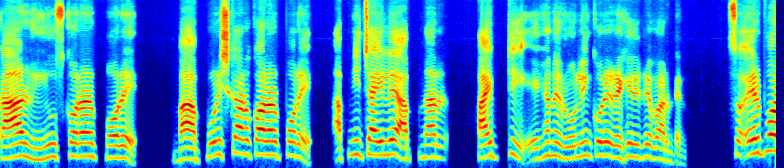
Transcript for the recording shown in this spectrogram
কার ইউজ করার পরে বা পরিষ্কার করার পরে আপনি চাইলে আপনার পাইপটি এখানে রোলিং করে রেখে দিতে পারবেন। সো এরপর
